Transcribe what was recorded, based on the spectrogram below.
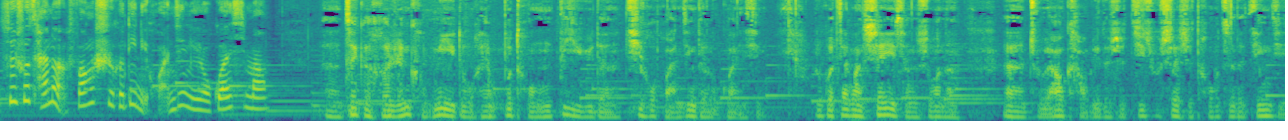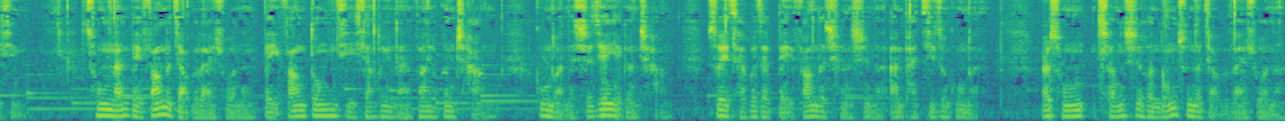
所以说采暖方式和地理环境也有关系吗？呃，这个和人口密度还有不同地域的气候环境都有关系。如果再往深一层说呢，呃，主要考虑的是基础设施投资的经济性。从南北方的角度来说呢，北方冬季相对于南方又更长，供暖的时间也更长，所以才会在北方的城市呢安排集中供暖。而从城市和农村的角度来说呢，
